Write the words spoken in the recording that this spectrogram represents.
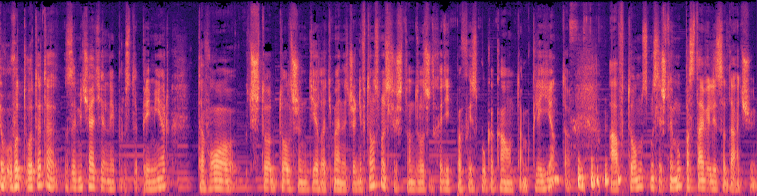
Угу. Вот, вот это замечательный просто пример того, что должен делать менеджер. Не в том смысле, что он должен ходить по Facebook аккаунтам клиентов, а в том смысле, что ему поставили задачу.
